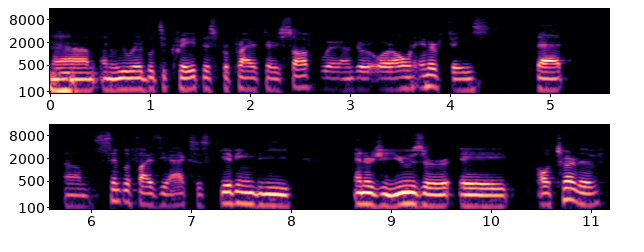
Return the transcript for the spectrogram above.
Mm. Um, and we were able to create this proprietary software under our own interface that um, simplifies the access, giving the energy user a alternative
